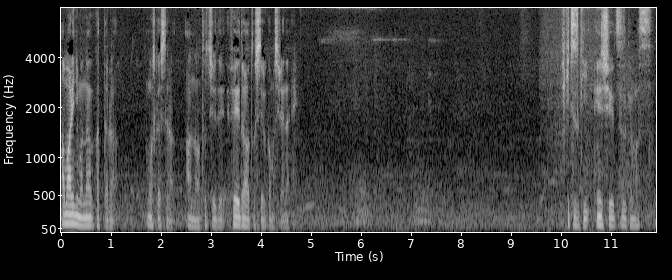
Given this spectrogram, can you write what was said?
あまりにも長かったらもしかしたらあの途中でフェードアウトしてるかもしれない。引き続き編集続けます。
